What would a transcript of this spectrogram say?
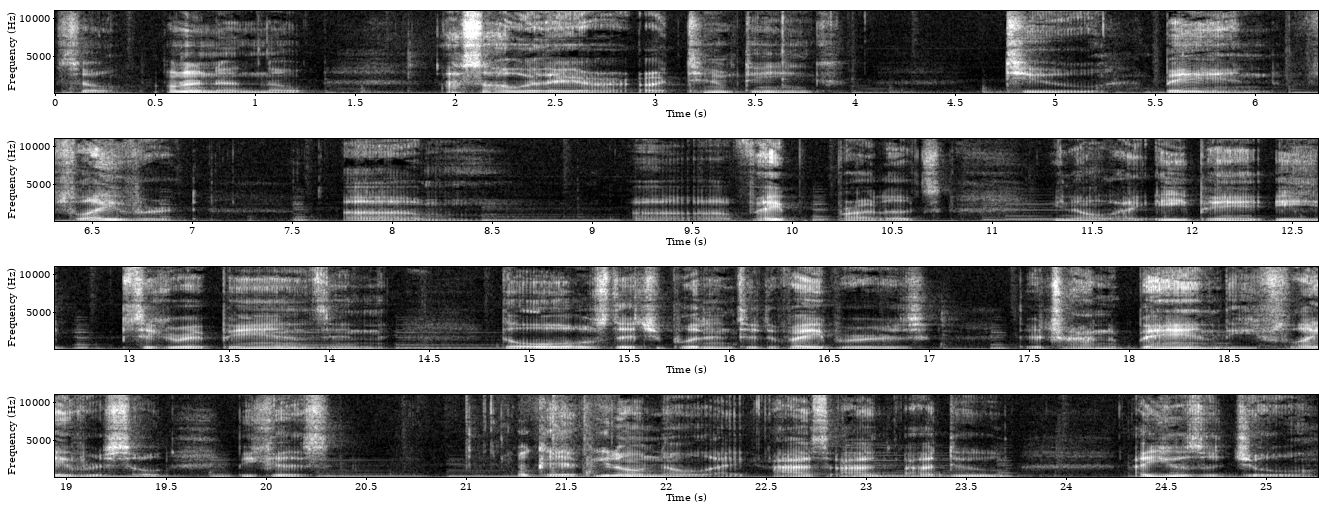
So, on another note, I saw where they are attempting to ban flavored um, uh, vape products, you know, like e pen, e cigarette pens, and the oils that you put into the vapors. They're trying to ban these flavors. So, because, okay, if you don't know, like I, I, I do, I use a Juul,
